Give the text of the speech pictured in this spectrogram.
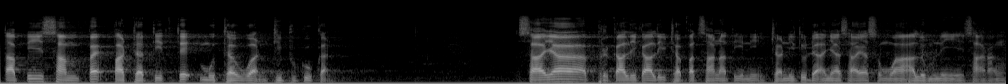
tapi sampai pada titik mudawan dibukukan. Saya berkali-kali dapat sanat ini dan itu tidak hanya saya semua alumni sarang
